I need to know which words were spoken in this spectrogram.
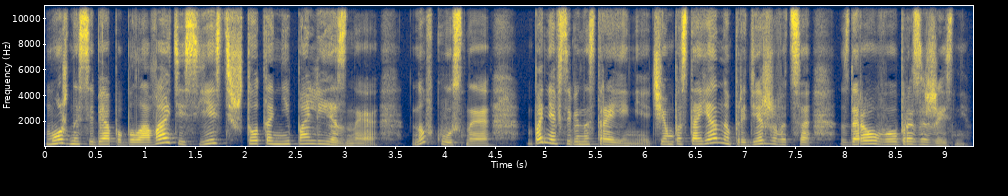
можно себя побаловать и съесть что-то неполезное, но вкусное, подняв себе настроение, чем постоянно придерживаться здорового образа жизни?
